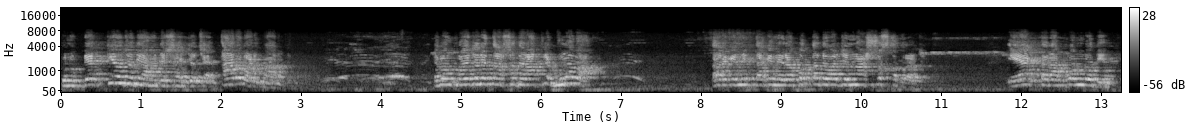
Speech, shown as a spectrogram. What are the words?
কোন ব্যক্তিও যদি আমাদের সাহায্য চায়, তারও বাড়ি দেবে। এবং প্রয়োজনে তার সাথে রাত্রে ঘুমাবা। তাকে তাকে নিরাপত্তা দেওয়ার জন্য আশ্বস্ত করার জন্য। এক তারা পনেরো দিন।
